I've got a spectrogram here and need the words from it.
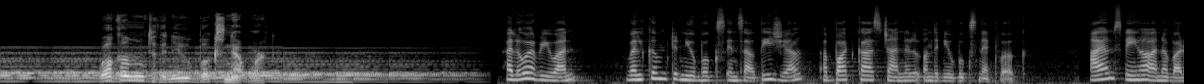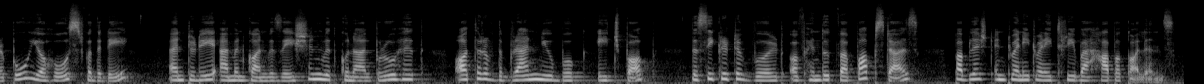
Welcome to the New Books Network. Hello, everyone. Welcome to New Books in South Asia, a podcast channel on the New Books Network. I am Sneha Annavarapu, your host for the day, and today I'm in conversation with Kunal Purohit, author of the brand new book H Pop The Secretive World of Hindutva Pop Stars, published in 2023 by HarperCollins.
